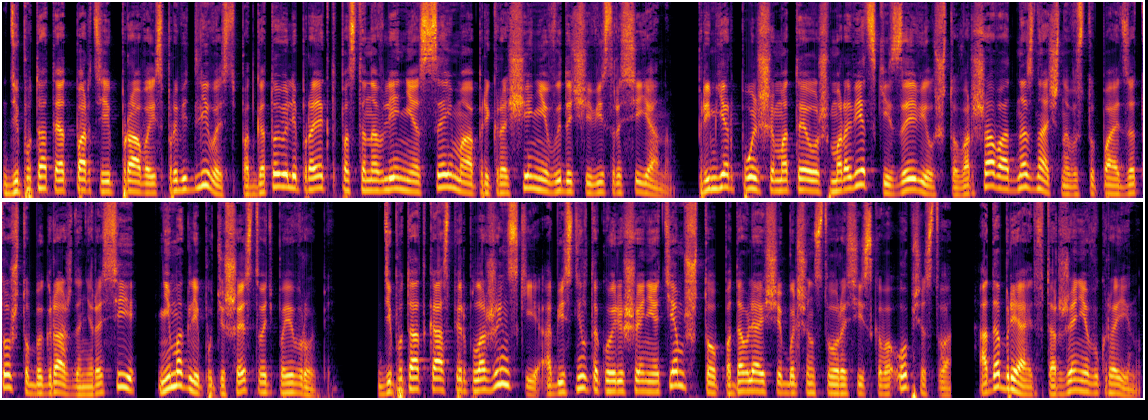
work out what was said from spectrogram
Депутаты от партии «Право и справедливость» подготовили проект постановления Сейма о прекращении выдачи виз россиянам. Премьер Польши Матеуш Моровецкий заявил, что Варшава однозначно выступает за то, чтобы граждане России не могли путешествовать по Европе. Депутат Каспер Плажинский объяснил такое решение тем, что подавляющее большинство российского общества одобряет вторжение в Украину,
